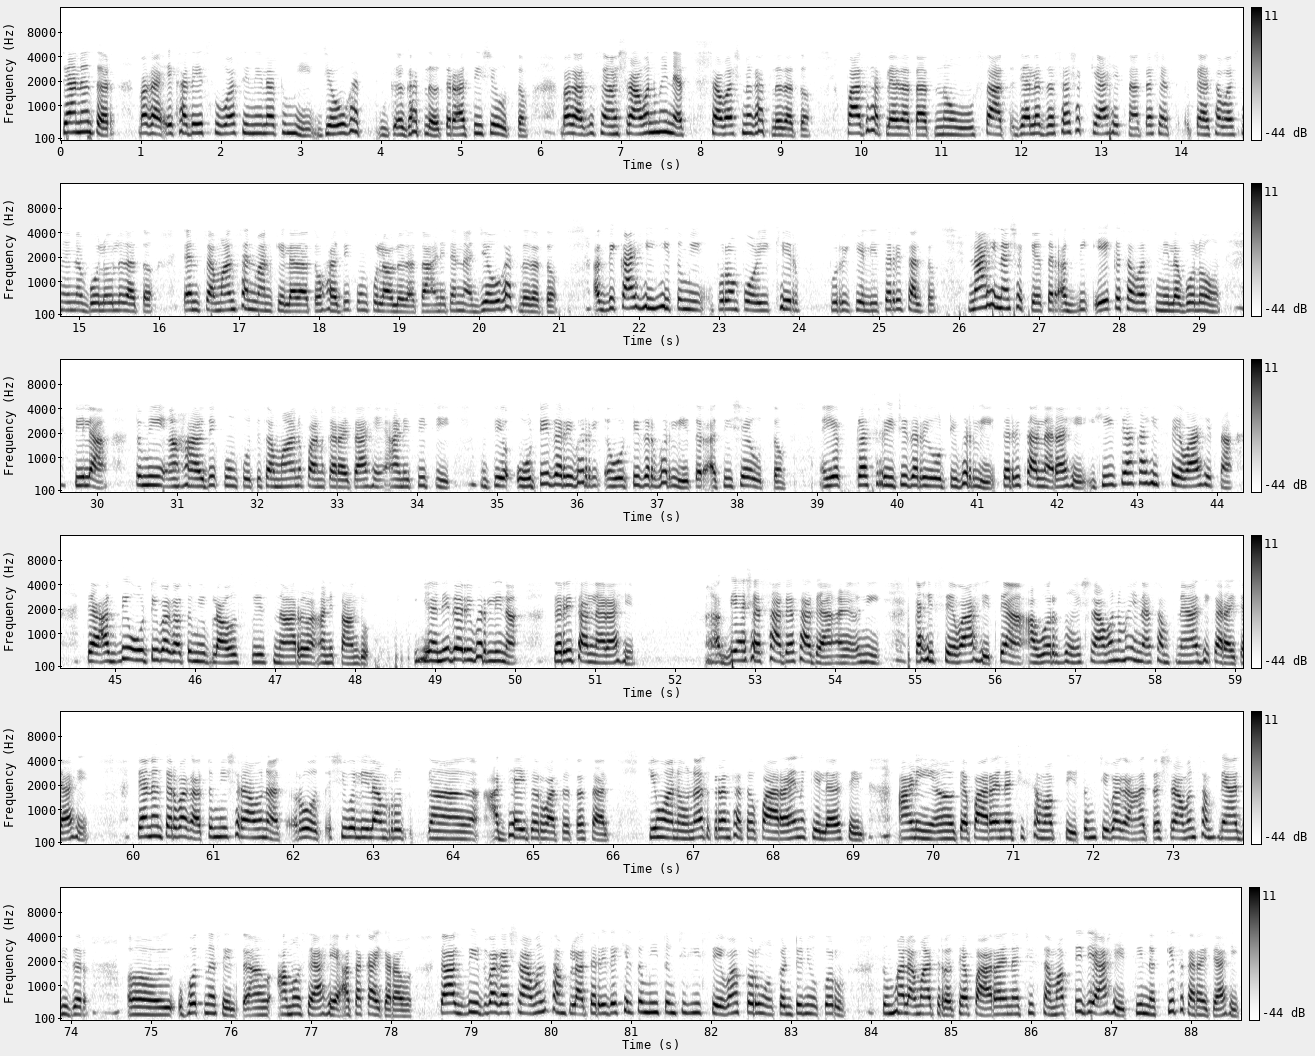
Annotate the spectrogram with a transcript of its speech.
त्यानंतर बघा एखादे सुवासिनीला तुम्ही जेऊ घात घातलं तर अतिशय उत्तम. बघा श्रावण महिन्यात सवाष्ण घातलं जातं. पाच घातल्या जातात नऊ सात ज्याला जशा शक्य आहेत ना तशात त्या सवासणींना बोलवलं जातं. त्यांचा मान सन्मान केला जातो हळदी कुंकू लावलं जातं आणि त्यांना जेऊ घातलं जातं. अगदी काहीही तुम्ही पुरणपोळी खीर पुरी केली तरी चालतं. नाही ना शक्य तर अगदी एक सवासणीला बोलवून तिला तुम्ही हळदी कुंकू तिचा मानपान करायचा आहे आणि तिची ती ओटी जरी भरली ओटी जर भरली तर अतिशय उत्तम. एका स्त्रीची जरी ओटी भरली तरी चालणार आहे. ही ज्या काही सेवा आहेत ना त्या अगदी ओटी बघा तुम्ही ब्लाऊज पीस नारळ आणि तांदूळ यांनी जरी भरली ना तरी चालणार आहे. अगदी अशा साध्या साध्या आणि काही सेवा आहेत त्या आवर्जून श्रावण महिना संपण्याआधी करायच्या आहे. त्यानंतर बघा तुम्ही श्रावणात रोज शिवलीलामृत अध्याय जर वाचत असाल किंवा नवनाथ ग्रंथाचं पारायण केलं असेल आणि त्या पारायणाची समाप्ती तुमची बघा आता श्रावण संपण्याआधी जर होत नसेल तर आमोसे आहे आता काय करावं? तर अगदी बघा श्रावण संपला तरी देखील तुम्ही तुमची ही सेवा करून कंटिन्यू करून तुम्हाला मात्र त्या पारायणाची समाप्ती जी आहे ती नक्कीच करायची आहे.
